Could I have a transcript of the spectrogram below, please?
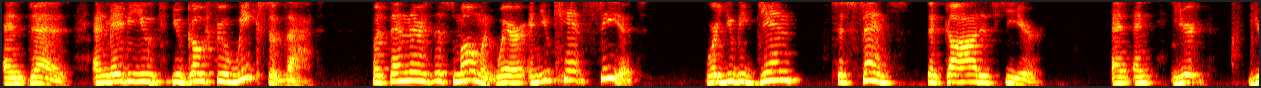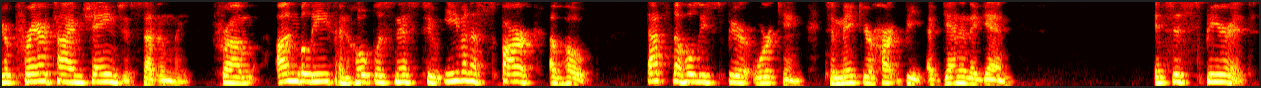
and dead. And maybe you you go through weeks of that. But then there's this moment where and you can't see it where you begin to sense that God is here. And and your your prayer time changes suddenly from unbelief and hopelessness to even a spark of hope. That's the Holy Spirit working to make your heart beat again and again. It's His Spirit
